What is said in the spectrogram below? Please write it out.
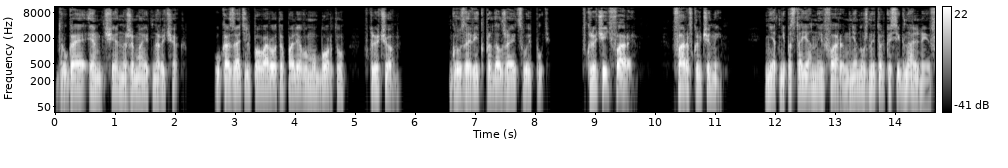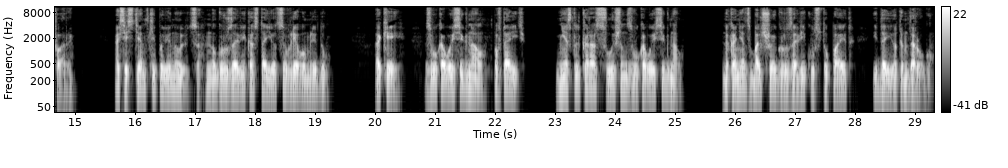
Другая МЧ нажимает на рычаг. Указатель поворота по левому борту включен. Грузовик продолжает свой путь. Включить фары. Фары включены. Нет, не постоянные фары, мне нужны только сигнальные фары. Ассистентки повинуются, но грузовик остается в левом ряду. Окей, звуковой сигнал, повторить. Несколько раз слышен звуковой сигнал. Наконец большой грузовик уступает и дает им дорогу.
